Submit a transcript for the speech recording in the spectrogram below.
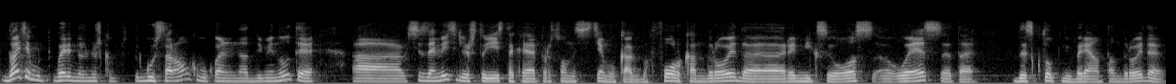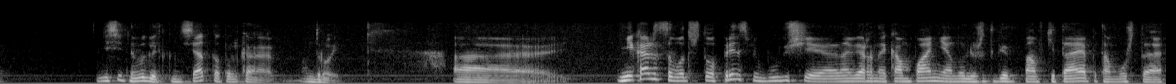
Давайте мы поговорим немножко в другую сторонку, буквально на две минуты. А, все заметили, что есть такая операционная система, как бы fork Android, Remix OS, OS это десктопный вариант Android. Действительно выглядит как десятка, только Android. А, мне кажется, вот что, в принципе, будущее, наверное, компании, оно лежит где-то там в Китае, потому что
